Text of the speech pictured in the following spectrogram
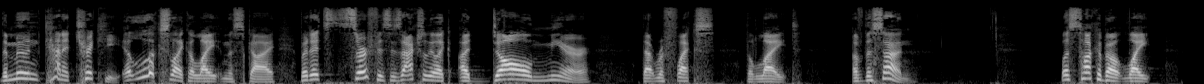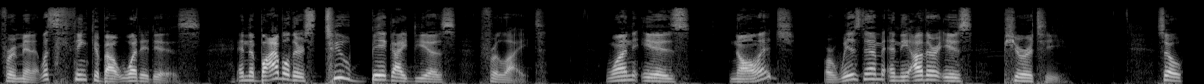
The moon kind of tricky. It looks like a light in the sky, but its surface is actually like a dull mirror that reflects the light of the sun. Let's talk about light for a minute. Let's think about what it is. In the Bible, there's two big ideas for light. One is knowledge or wisdom, and the other is purity. So,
